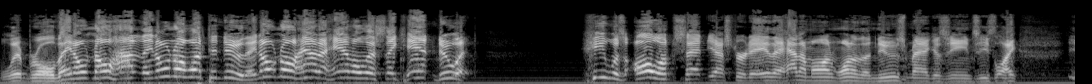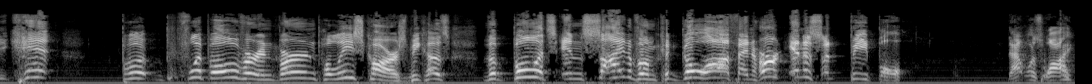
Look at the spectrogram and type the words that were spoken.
liberal, they don't know how. They don't know what to do. They don't know how to handle this. They can't do it. He was all upset yesterday. They had him on one of the news magazines. He's like, "You can't flip over and burn police cars because the bullets inside of them could go off and hurt innocent people." That was why?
